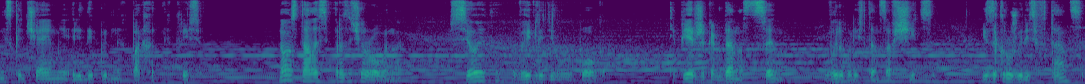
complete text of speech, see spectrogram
нескончаемые ряды пыльных бархатных кресел. Но осталась разочарована. Все это выглядело убого. Теперь же, когда на сцену вырвались танцовщицы и закружились в танце,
